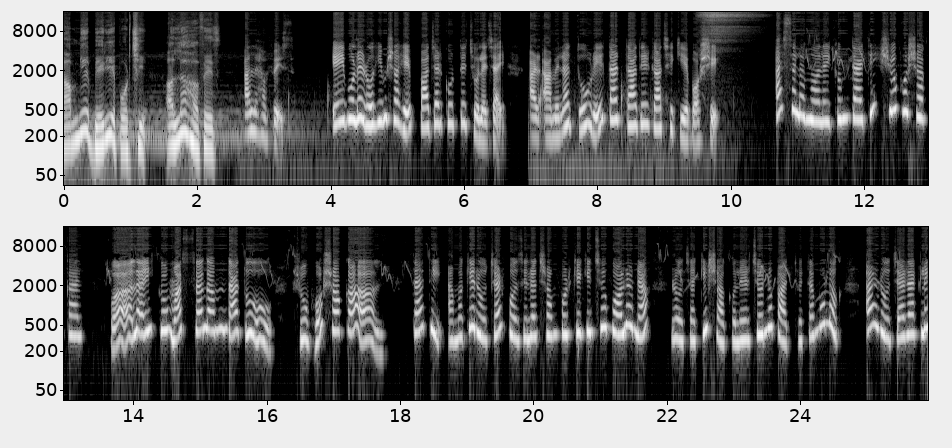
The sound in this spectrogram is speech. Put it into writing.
নাম নিয়ে বেরিয়ে পড়ছি। আল্লাহ হাফেজ। আল্লাহ হাফেজ। এই বলে রহিম সাহেব বাজার করতে চলে যায় আর আমেনা দৌড়ে তার দাদির কাছে গিয়ে বসে। আসসালামু আলাইকুম দাদি, শুভ সকাল। ওয়ালাইকুম আসসালাম দাদু, শুভ সকাল। দাদি, আমাকে রোজার ফজিলত সম্পর্কে কিছু বলো না। রোজা কি সকলের জন্য বাধ্যতামূলক? আর রোজা রাখলে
